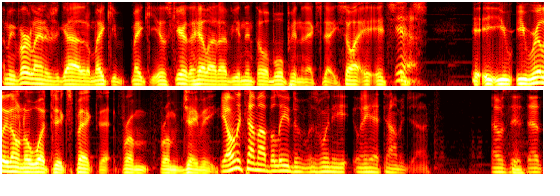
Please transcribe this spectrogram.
I mean, Verlander's a guy that'll make you make you, he'll scare the hell out of you and then throw a bullpen the next day. So it's Yeah. it's it, you you really don't know what to expect from from JV. The only time I believed him was when he when he had Tommy John. That was it. That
